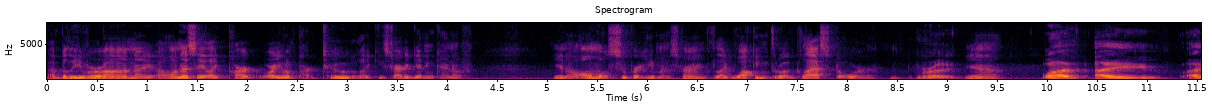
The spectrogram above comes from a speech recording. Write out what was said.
I believe we're on. I, I want to say like part or even part two. Like he started getting kind of, you know, almost superhuman strength, like walking through a glass door. Right. Yeah, Well, I I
